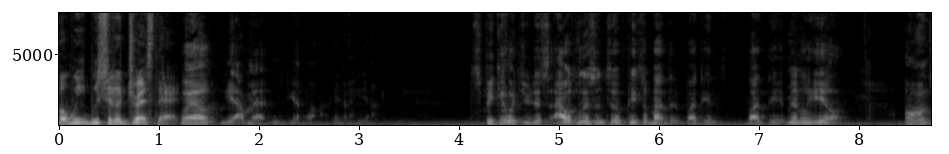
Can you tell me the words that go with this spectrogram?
but we we should address that Well, yeah, Matt. Yeah, well, you know, yeah. Speaking of what you just, I was listening to a piece about the about the about the mentally ill. On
